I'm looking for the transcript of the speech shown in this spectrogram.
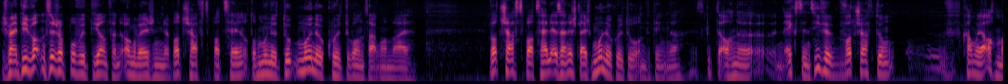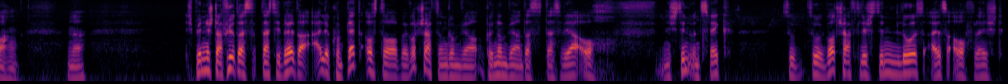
Ich meine, die würden sicher profitieren von irgendwelchen Wirtschaftsparzellen oder Monokulturen, sagen wir mal. Wirtschaftsparzelle ist ja nicht gleich Monokultur unbedingt. Ne? Es gibt ja auch eine, eine, extensive Bewirtschaftung, kann man ja auch machen. Ne? ich bin nicht dafür, dass, dass die Wälder alle komplett aus der Bewirtschaftung genommen werden. Das, das wäre auch nicht Sinn und Zweck. So, so, wirtschaftlich sinnlos als auch vielleicht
